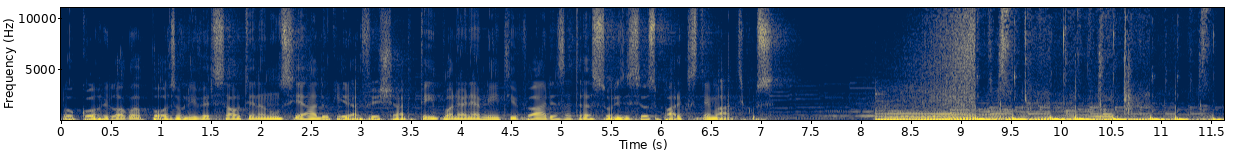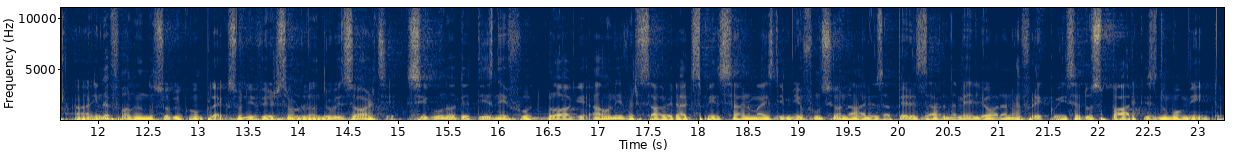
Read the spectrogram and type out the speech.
ocorre logo após a Universal ter anunciado que irá fechar temporariamente várias atrações em seus parques temáticos. Ainda falando sobre o complexo Universal Orlando Resort, segundo o The Disney Food Blog, a Universal irá dispensar mais de mil funcionários apesar da melhora na frequência dos parques no momento.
